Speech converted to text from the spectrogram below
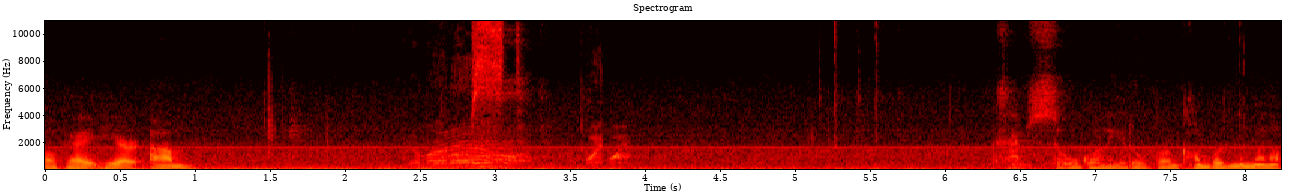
Okay, here, um, cause I'm so gonna get over encumbered in a minute.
